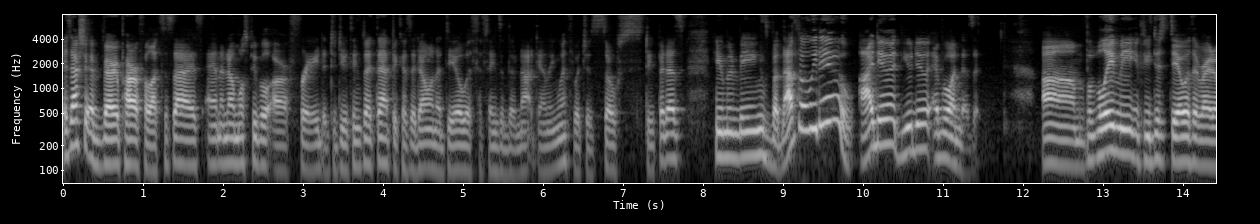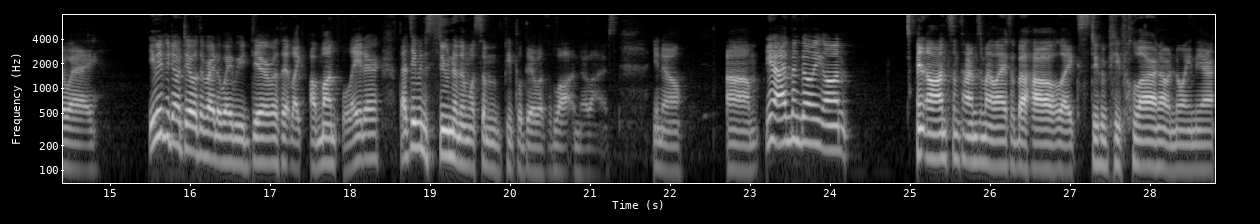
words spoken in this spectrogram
It's actually a very powerful exercise, and I know most people are afraid to do things like that because they don't want to deal with the things that they're not dealing with, which is so stupid as human beings. But that's what we do. I do it, you do it, everyone does it. Um, but believe me, if you just deal with it right away, even if you don't deal with it right away, but you deal with it like a month later, that's even sooner than what some people deal with a lot in their lives. You know, um, yeah, I've been going on and on sometimes in my life about how like stupid people are and how annoying they are.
